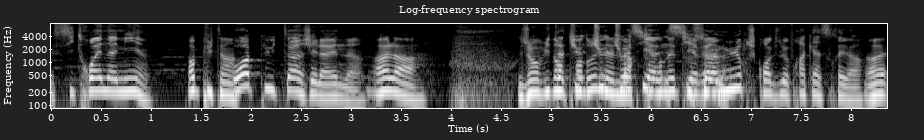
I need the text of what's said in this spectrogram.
Citroën ami. Oh putain. Oh putain, j'ai la haine là. Oh là. J'ai envie d'en Putain, tu, prendre tu- une, elle tu m'a vois, s'il y a- retourné s'il y tout avait un seul. mur, je crois que je le fracasserais là. Ouais.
